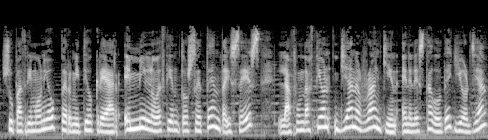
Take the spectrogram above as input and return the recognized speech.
Su patrimonio permitió crear en 1976 la Fundación Janet Rankin en el estado de Georgia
